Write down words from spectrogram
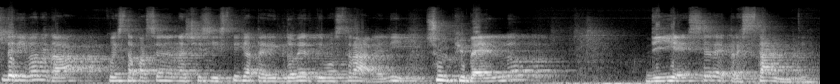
derivano da questa passione narcisistica per il dover dimostrare lì sul più bello di essere prestanti.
